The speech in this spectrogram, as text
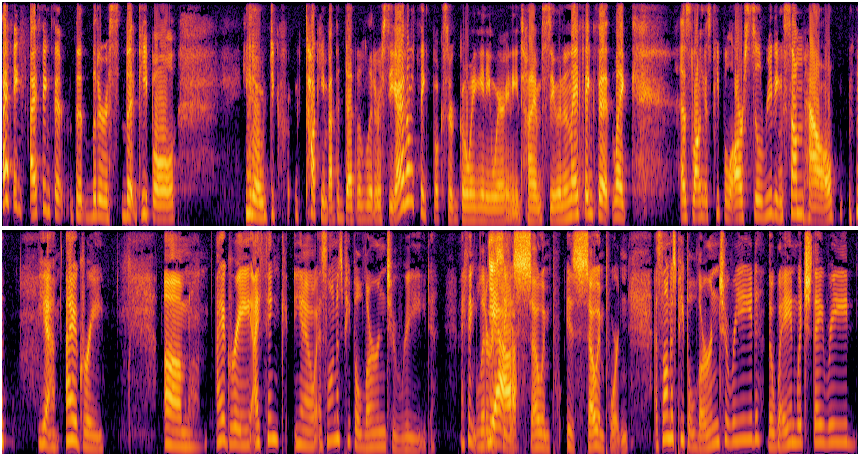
I think I think that that literacy that people you know, dec- talking about the death of literacy, I don't think books are going anywhere anytime soon. And I think that, like, as long as people are still reading somehow, Yeah, I agree. Um, I agree. I think you know, as long as people learn to read, I think literacy Yeah. is so imp- is so important. As long as people learn to read, the way in which they read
